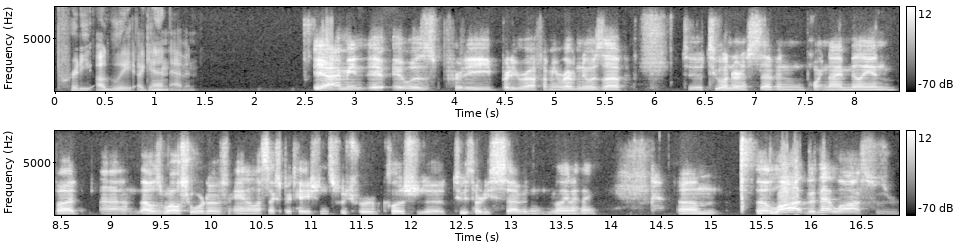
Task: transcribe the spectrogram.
pretty ugly again, Evan. Yeah, I mean it, it was pretty pretty rough. I mean revenue was up to 207.9 million, but uh, that was well short of analyst expectations, which were closer to 237 million, I think. Um, the lot the net loss was you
